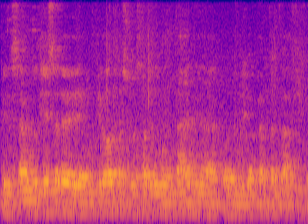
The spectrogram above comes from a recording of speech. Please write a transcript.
pensando di essere un pilota sulla strada di montagna con gli aperti al traffico.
